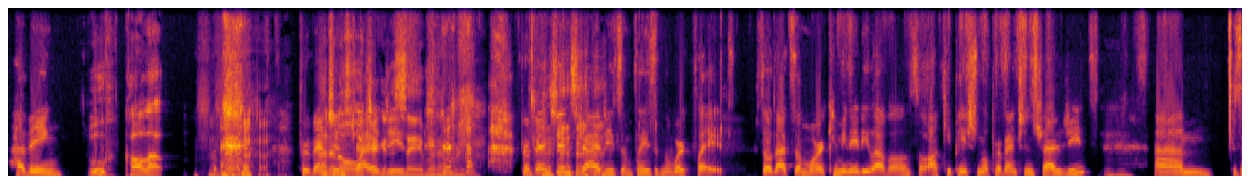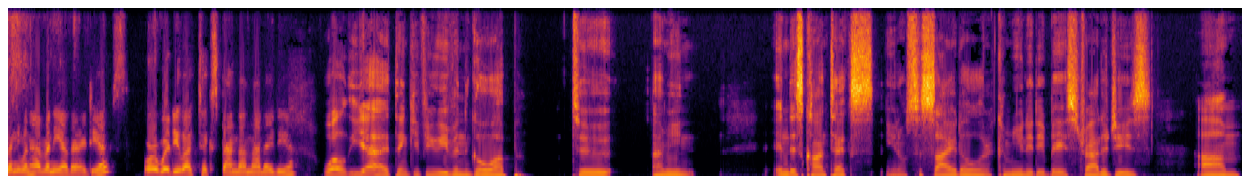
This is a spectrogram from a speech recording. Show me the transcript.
having ooh call out i prevention don't know what you're going to strategies say but i'm ready prevention strategies in place in the workplace. So that's a more community level. So occupational prevention strategies. Mhm. Um, does anyone have any other ideas, or would you like to expand on that idea? Well, yeah, I think if you even go up to, I mean, in this context, you know, societal or community based strategies, um,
